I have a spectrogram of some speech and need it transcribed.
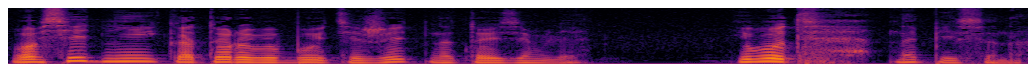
во все дни, которые вы будете жить на той земле. И вот написано,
